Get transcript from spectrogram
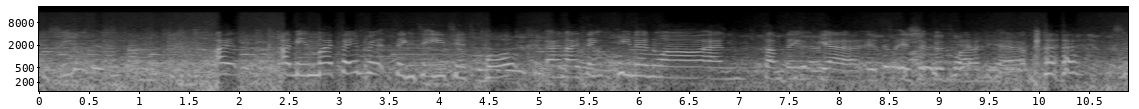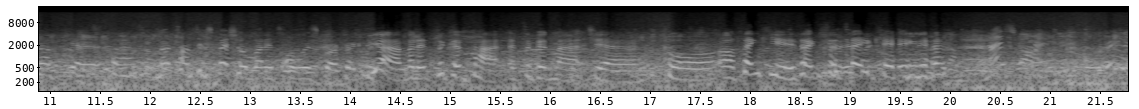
cuisine with some. I, I mean, my favorite thing to eat is pork, and I think Pinot Noir and something, yeah, is, is a good one. Yeah. It's not yeah, not something special, but it's always perfect. yeah, but it's a good pat. It's a good match. Yeah. Cool. Oh, thank you. Thanks for taking. Nice wine. Really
